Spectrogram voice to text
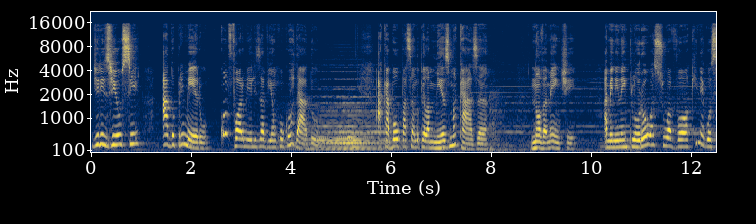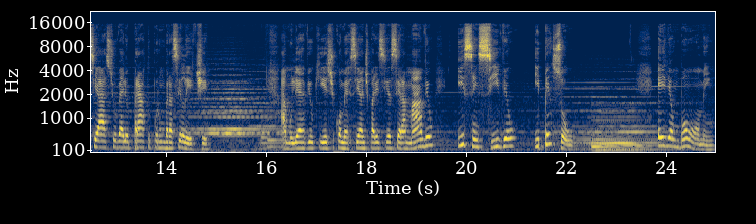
dirigiu-se à do primeiro, conforme eles haviam concordado. Acabou passando pela mesma casa. Novamente, a menina implorou à sua avó que negociasse o velho prato por um bracelete. A mulher viu que este comerciante parecia ser amável e sensível e pensou: Ele é um bom homem.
